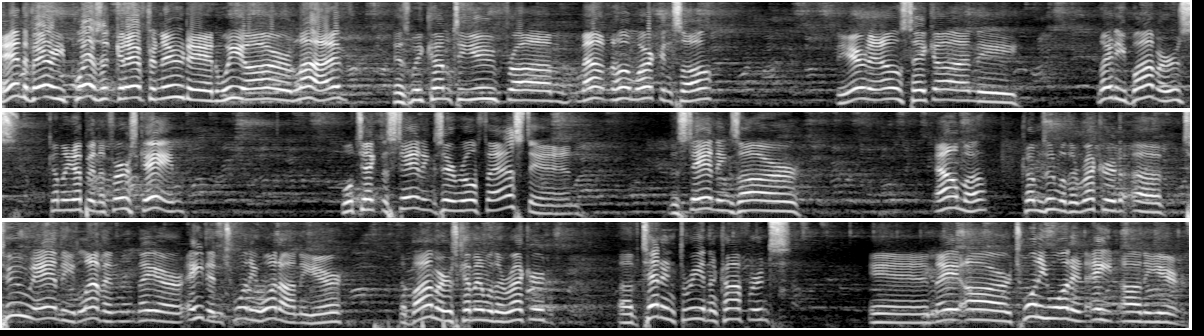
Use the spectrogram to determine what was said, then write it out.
And a very pleasant good afternoon, and we are live as we come to you from Mountain Home, Arkansas. The Airedales take on the Lady Bombers coming up in the first game. We'll check the standings here real fast, and the standings are Alma comes in with a record of 2 and 11. They are 8 and 21 on the year. The Bombers come in with a record of 10 and 3 in the conference, and they are 21 and 8 on the year.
